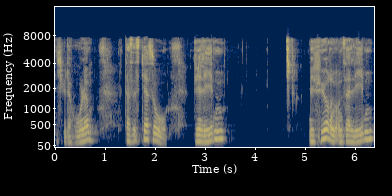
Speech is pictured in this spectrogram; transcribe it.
Ich wiederhole, das ist ja so. Wir leben, wir führen unser Leben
